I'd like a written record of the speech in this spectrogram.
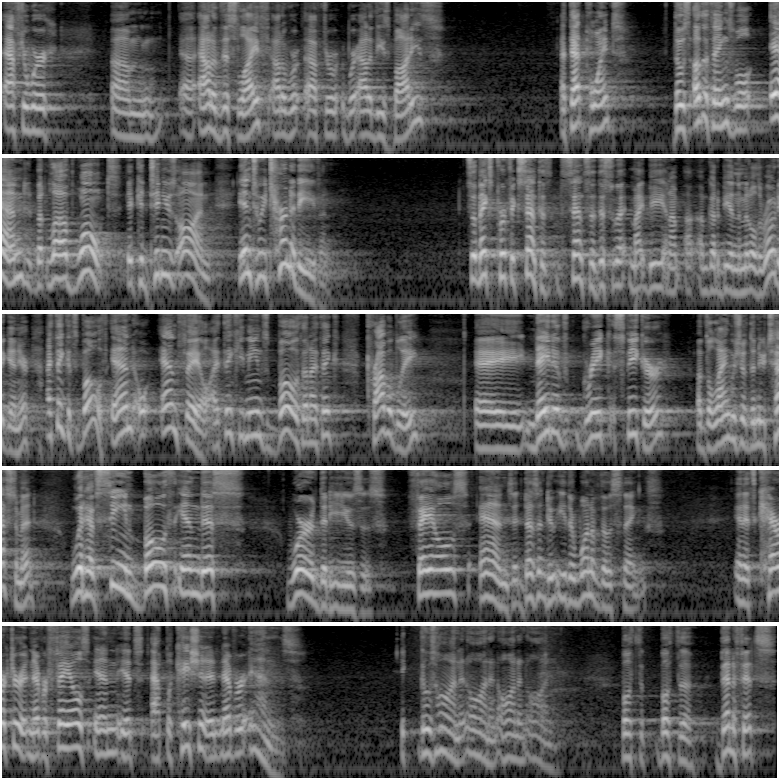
after we're um, uh, out of this life, out of, after we're out of these bodies. At that point, those other things will end, but love won't. It continues on into eternity, even. So it makes perfect sense, sense that this might be, and I'm, I'm going to be in the middle of the road again here. I think it's both, and, and fail. I think he means both, and I think probably a native Greek speaker of the language of the New Testament would have seen both in this word that he uses fails, ends. It doesn't do either one of those things. In its character, it never fails. In its application, it never ends. It goes on and on and on and on. Both the, both the benefits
